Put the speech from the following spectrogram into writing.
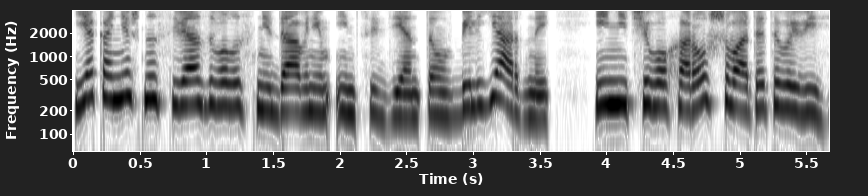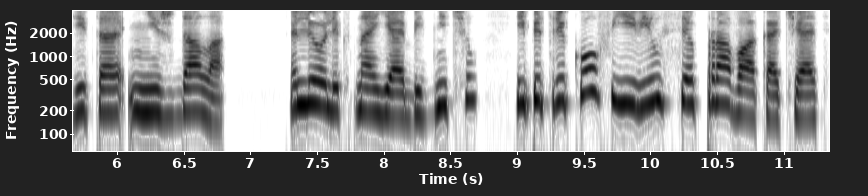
я, конечно, связывала с недавним инцидентом в бильярдной и ничего хорошего от этого визита не ждала. Лёлик наябедничал, и Петряков явился права качать.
